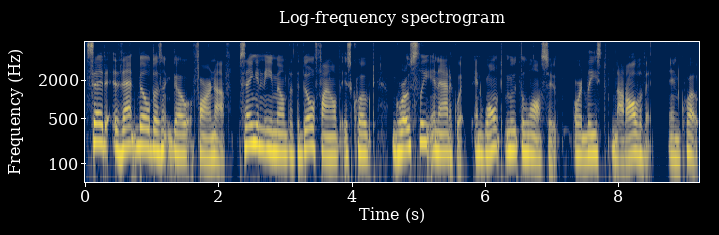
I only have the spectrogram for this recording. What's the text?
said that bill doesn't go far enough, saying in an email that the bill filed is, quote, grossly inadequate and won't moot the lawsuit, or at least not all of it, end quote.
